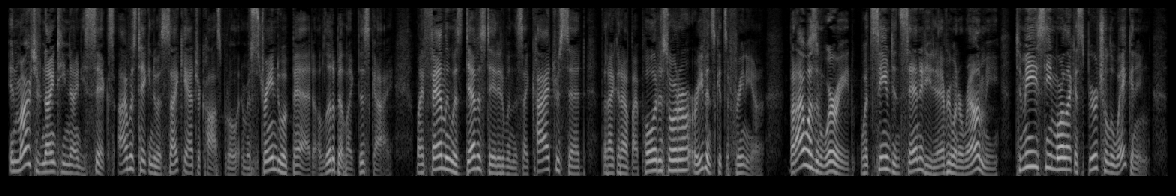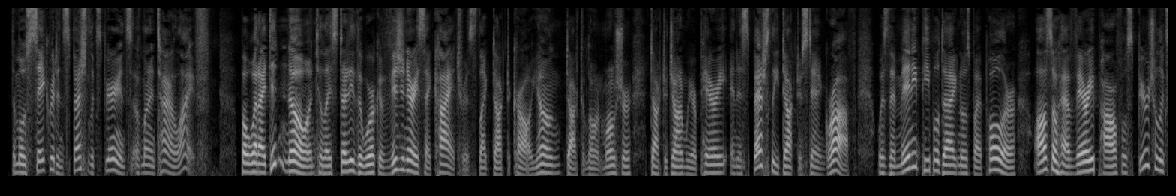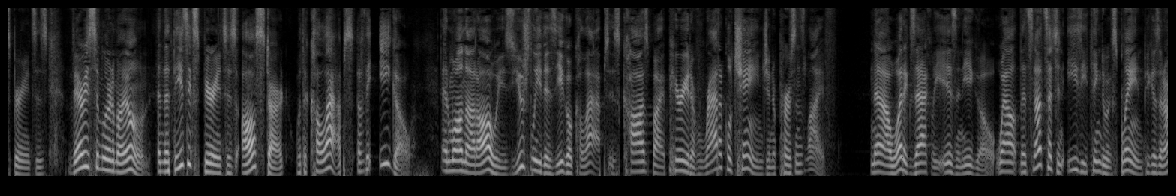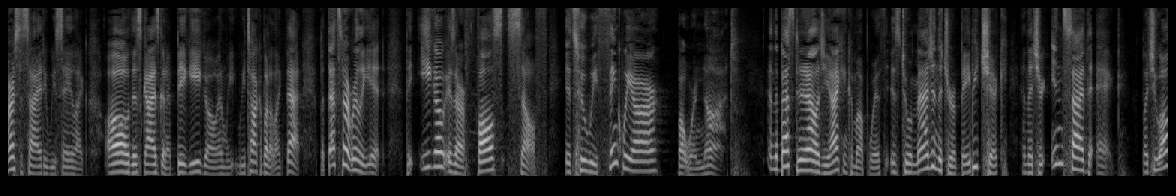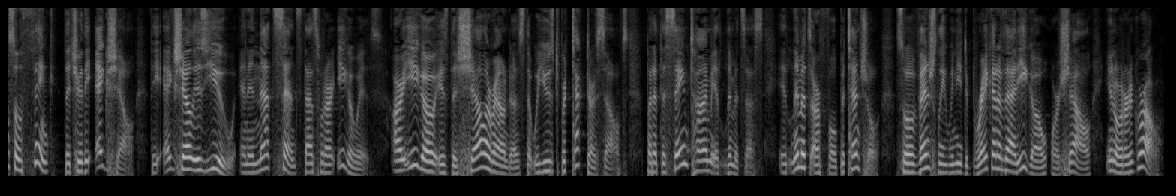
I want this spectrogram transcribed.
In March of 1996, I was taken to a psychiatric hospital and restrained to a bed, a little bit like this guy. My family was devastated when the psychiatrist said that I could have bipolar disorder or even schizophrenia. But I wasn't worried. What seemed insanity to everyone around me, to me seemed more like a spiritual awakening, the most sacred and special experience of my entire life. But what I didn't know until I studied the work of visionary psychiatrists like Dr. Carl Jung, Dr. Loren Mosher, Dr. John Weir Perry, and especially Dr. Stan Grof was that many people diagnosed bipolar also have very powerful spiritual experiences very similar to my own, and that these experiences all start with a collapse of the ego. And while not always, usually this ego collapse is caused by a period of radical change in a person's life. Now, what exactly is an ego? Well, that's not such an easy thing to explain because in our society we say, like, oh, this guy's got a big ego, and we, we talk about it like that. But that's not really it. The ego is our false self, it's who we think we are, but we're not. And the best analogy I can come up with is to imagine that you're a baby chick and that you're inside the egg. But you also think that you're the eggshell. The eggshell is you, and in that sense, that's what our ego is. Our ego is the shell around us that we use to protect ourselves, but at the same time, it limits us. It limits our full potential. So eventually, we need to break out of that ego, or shell, in order to grow.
